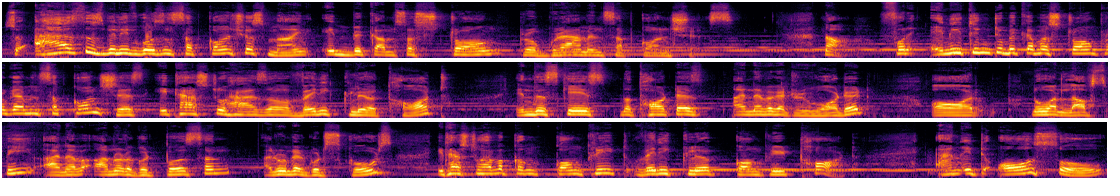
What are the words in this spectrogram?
So as this belief goes in subconscious mind it becomes a strong program in subconscious. Now for anything to become a strong program in subconscious it has to has a very clear thought. In this case the thought is i never get rewarded or no one loves me. I never i'm not a good person I don't get good scores. It has to have a con- concrete, very clear, concrete thought. And it also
